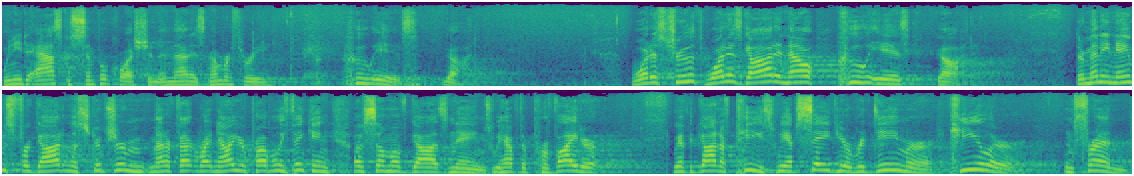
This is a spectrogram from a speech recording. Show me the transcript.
We need to ask a simple question, and that is number three Who is God? What is truth? What is God? And now, who is God? There are many names for God in the scripture. Matter of fact, right now you're probably thinking of some of God's names. We have the provider, we have the God of peace, we have Savior, Redeemer, Healer, and Friend.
